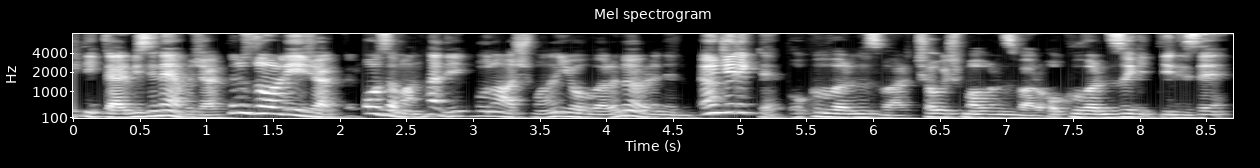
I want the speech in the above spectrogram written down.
değişiklikler bizi ne yapacaktır? Zorlayacaktır. O zaman hadi bunu aşmanın yollarını öğrenelim. Öncelikle okullarınız var, çalışmalarınız var. Okullarınıza gittiğinizde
